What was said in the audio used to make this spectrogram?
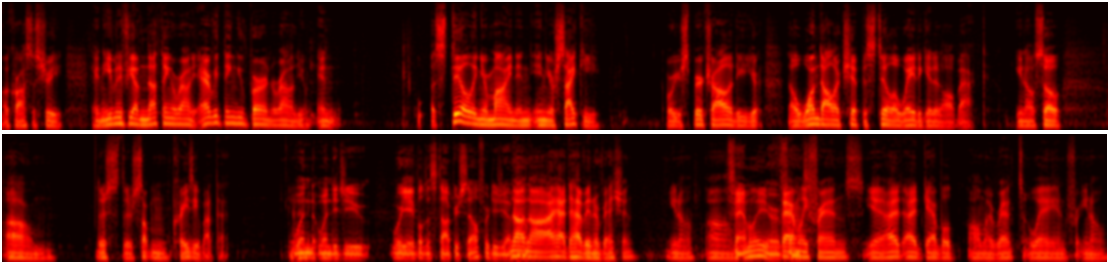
across the street. And even if you have nothing around you, everything you've burned around you, and still in your mind and in, in your psyche or your spirituality, your, a one dollar chip is still a way to get it all back. You know, so um, there's there's something crazy about that. You know? When when did you were you able to stop yourself or did you have no help? no I had to have intervention you know um, family or family friends, friends. yeah I I had gambled all my rent away and for, you know.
